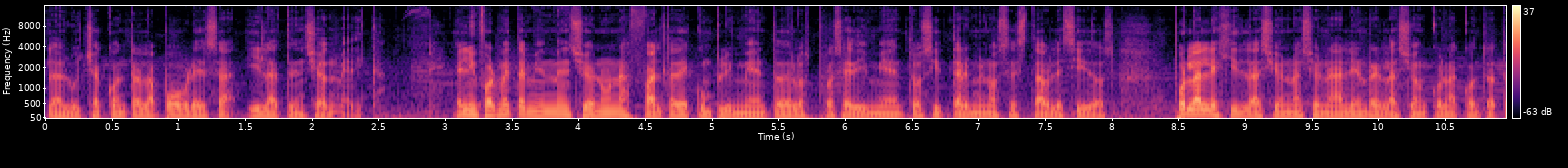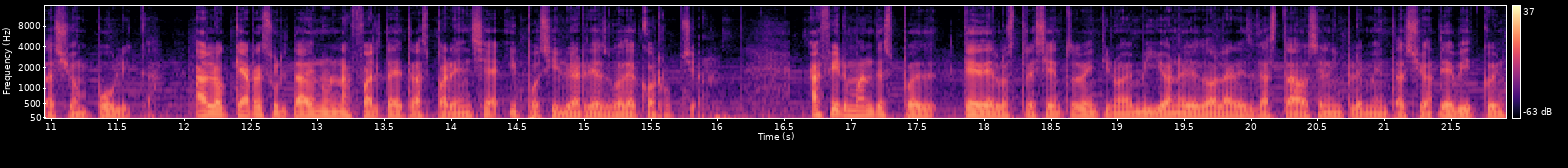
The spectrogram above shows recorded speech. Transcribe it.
la lucha contra la pobreza y la atención médica. El informe también menciona una falta de cumplimiento de los procedimientos y términos establecidos por la legislación nacional en relación con la contratación pública, a lo que ha resultado en una falta de transparencia y posible riesgo de corrupción. Afirman después que de los 329 millones de dólares gastados en la implementación de Bitcoin,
